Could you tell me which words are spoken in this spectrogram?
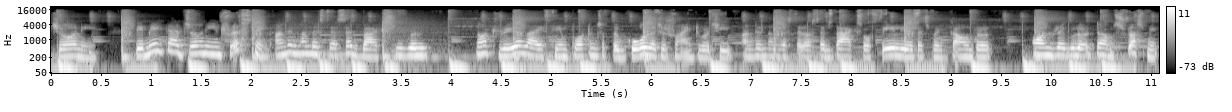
journey. They make that journey interesting. Until unless there are setbacks, you will not realize the importance of the goal that you're trying to achieve. Until unless there are setbacks or failures that you encounter on regular terms. Trust me,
